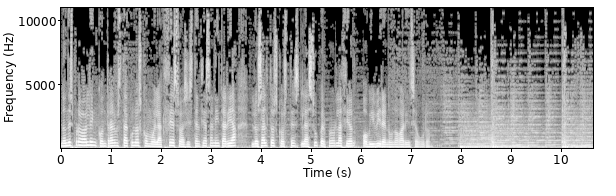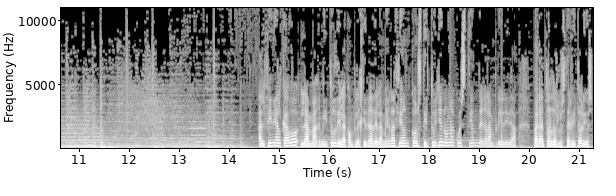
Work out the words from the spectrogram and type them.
donde es probable encontrar obstáculos como el acceso a asistencia sanitaria, los altos costes, la superpoblación o vivir en un hogar inseguro. Al fin y al cabo, la magnitud y la complejidad de la migración constituyen una cuestión de gran prioridad para todos los territorios.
